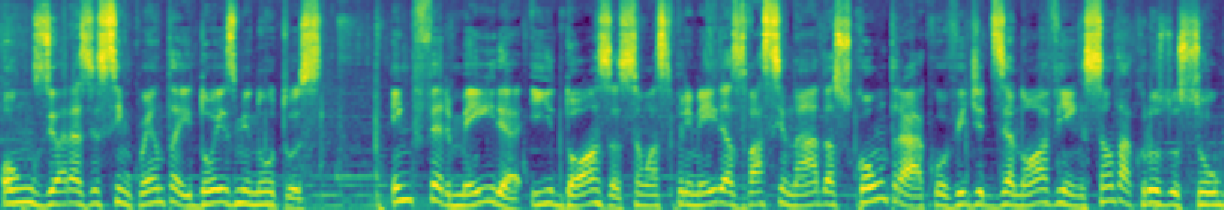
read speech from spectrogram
11 horas e 52 minutos. Enfermeira e idosa são as primeiras vacinadas contra a Covid-19 em Santa Cruz do Sul.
